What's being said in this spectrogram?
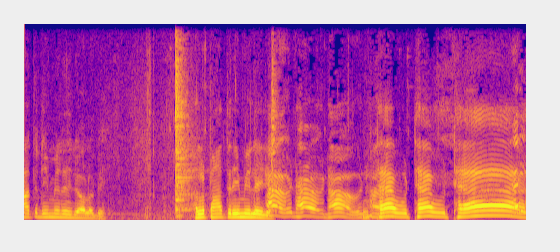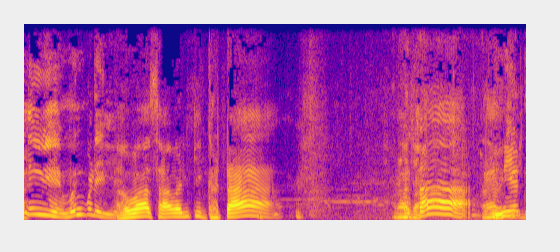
પાંત્રી મી લઈ લો બે. હાલો પાંત્રી મી લઈ લો. ઉઠા ઉઠા ઉઠા મન પડી હવા સાવન કી ઘટા. નેટ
